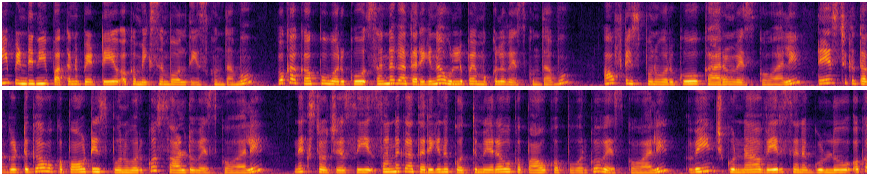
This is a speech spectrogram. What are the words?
ఈ పిండిని పక్కన పెట్టి ఒక మిక్సింగ్ బౌల్ తీసుకుందాము. ఒక కప్పు వరకు సన్నగా తరిగిన ఉల్లిపాయ ముక్కలు వేసుకుందాము. హాఫ్ టీ స్పూన్ వరకు కారం వేసుకోవాలి. టేస్ట్కి తగ్గట్టుగా ఒక పావు టీ స్పూన్ వరకు సాల్ట్ వేసుకోవాలి. నెక్స్ట్ వచ్చేసి సన్నగా తరిగిన కొత్తిమీర ఒక పావు కప్పు వరకు వేసుకోవాలి. వేయించుకున్న వేరుశెనగ గుళ్ళు ఒక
